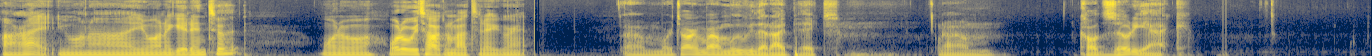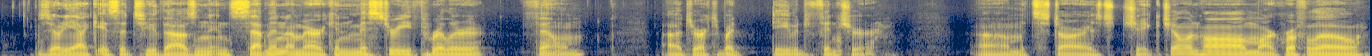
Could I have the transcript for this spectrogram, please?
All right, you wanna you wanna get into it? What are what are we talking about today, Grant? Um, we're talking about a movie that I picked um, called Zodiac. Zodiac is a 2007 American mystery thriller film uh, directed by David Fincher. Um, it stars Jake Gyllenhaal, Mark Ruffalo,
